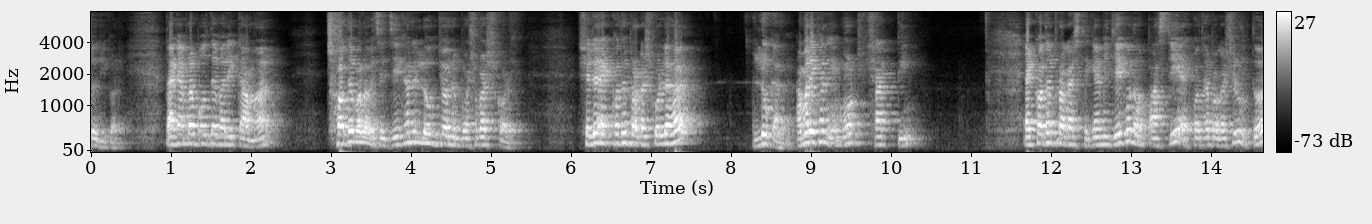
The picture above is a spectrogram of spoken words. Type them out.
তৈরি করে, তাকে আমরা বলতে পারি কামার। ছতে বলা হয়েছে, যেখানে লোকজন বসবাস করে, সেটা এক কথায় প্রকাশ করলে হয় লোকালয় আমার এখানে মোট ষাটটি এক কথায় প্রকাশ থেকে আমি যে কোনো পাঁচটি এক কথায় প্রকাশের উত্তর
